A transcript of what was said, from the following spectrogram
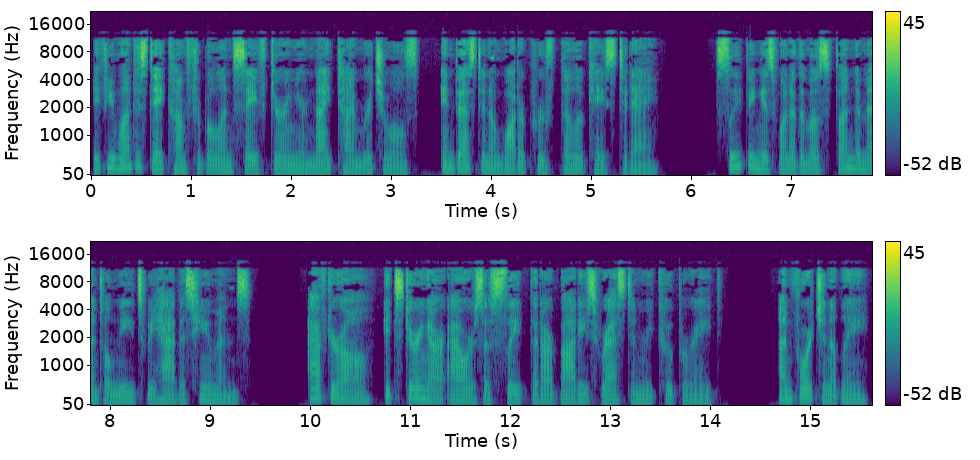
If you want to stay comfortable and safe during your nighttime rituals, invest in a waterproof pillowcase today. Sleeping is one of the most fundamental needs we have as humans. After all, it's during our hours of sleep that our bodies rest and recuperate. Unfortunately,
